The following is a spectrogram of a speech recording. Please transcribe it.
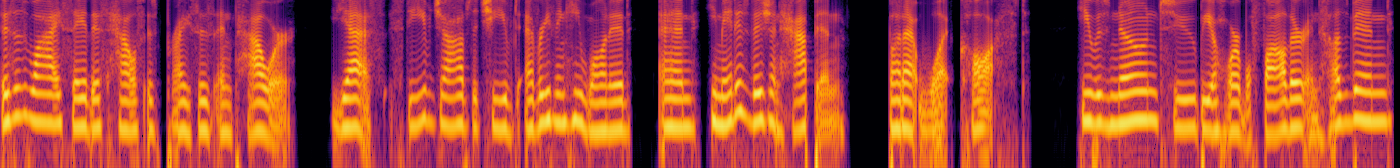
This is why I say this house is prices and power. Yes, Steve Jobs achieved everything he wanted and he made his vision happen, but at what cost? He was known to be a horrible father and husband.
